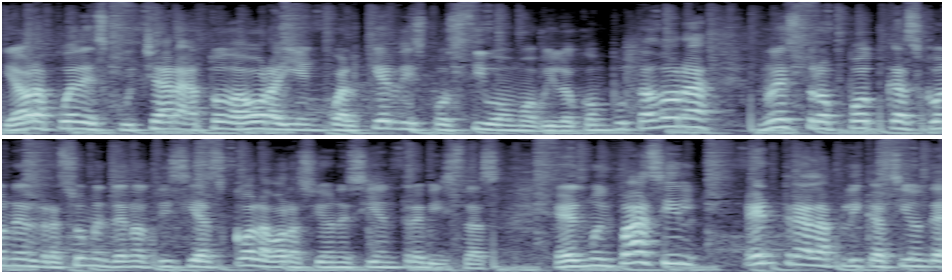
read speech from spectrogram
y ahora puede escuchar a toda hora y en cualquier dispositivo móvil o computadora nuestro podcast con el resumen de noticias, colaboraciones y entrevistas. Es muy fácil, entre a la aplicación de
